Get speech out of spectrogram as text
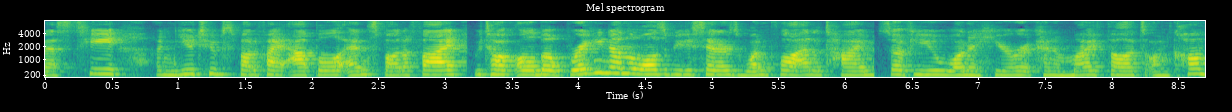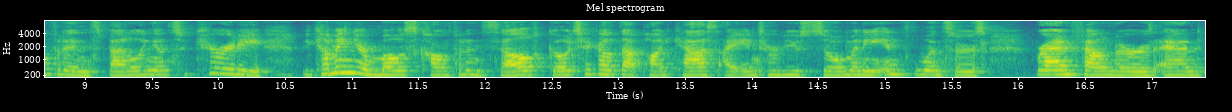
MST on YouTube, Spotify, Apple, and Spotify. We talk all about breaking down the walls of beauty standards one flaw at a time. So if you want to hear kind of my thoughts on confidence, battling insecurity, becoming your most confident self, go check out that podcast. I interview so many influencers, brand founders, and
